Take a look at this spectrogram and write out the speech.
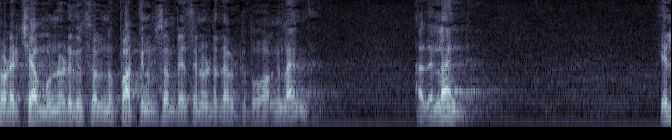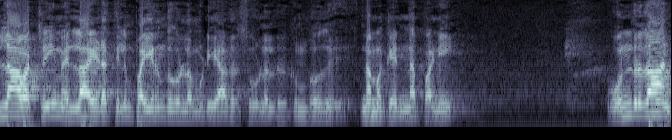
தொடர்ச்சியாக முன்னெடுக்க சொல்லுன்னு பத்து நிமிஷம் பேசணுன்றதை விட்டு போவாங்களா என்ன? அதெல்லாம் இல்லை. எல்லாவற்றையும் எல்லா இடத்திலும் பகிர்ந்து கொள்ள முடியாத சூழல் இருக்கும்போது நமக்கு என்ன பணி? ஒன்றுதான்.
